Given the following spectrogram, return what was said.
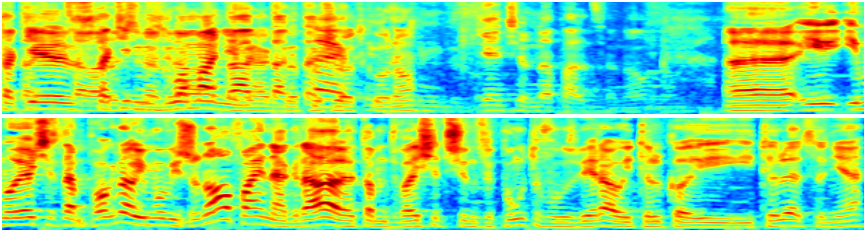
takie z cała takim złamaniem jakby tak, po tak, środku, takim, no. takim zdjęciem na palce, no. E, i, I mój ojciec tam pograł i mówi, że no fajna gra, ale tam 20 tysięcy punktów uzbierał i tylko i, i tyle, co nie?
